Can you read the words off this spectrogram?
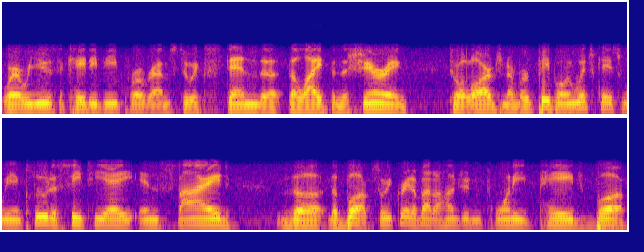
where we use the KDP programs to extend the, the life and the sharing to a large number of people, in which case we include a CTA inside the the book. So we create about a 120 page book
